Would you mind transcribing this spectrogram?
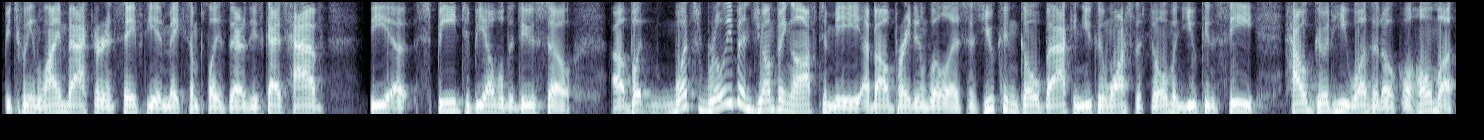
between linebacker and safety and make some plays there. These guys have the uh, speed to be able to do so. Uh, but what's really been jumping off to me about Brayden Willis is you can go back and you can watch the film and you can see how good he was at Oklahoma.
